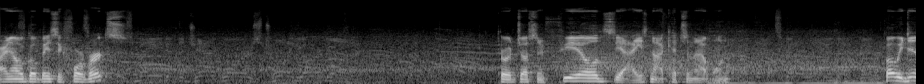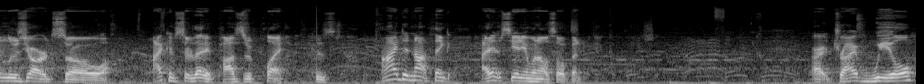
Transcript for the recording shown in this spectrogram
All right, now we'll go basic four verts. Throw Justin Fields. Yeah, he's not catching that one. But we didn't lose yards, so I consider that a positive play. Because I did not think... I didn't see anyone else open. All right, drive wheel.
